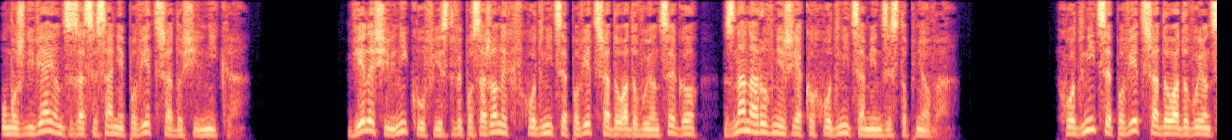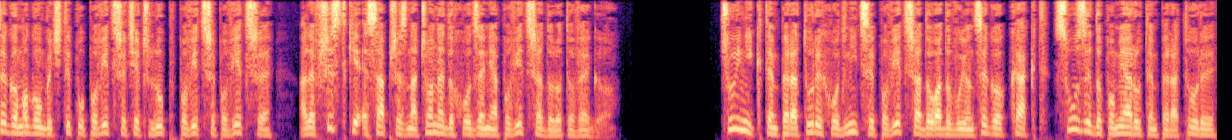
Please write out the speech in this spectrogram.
umożliwiając zasysanie powietrza do silnika. Wiele silników jest wyposażonych w chłodnicę powietrza doładowującego, znana również jako chłodnica międzystopniowa. Chłodnice powietrza doładowującego mogą być typu powietrze-ciecz lub powietrze-powietrze, ale wszystkie SA przeznaczone do chłodzenia powietrza dolotowego. Czujnik temperatury chłodnicy powietrza doładowującego KAKT służy do pomiaru temperatury,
